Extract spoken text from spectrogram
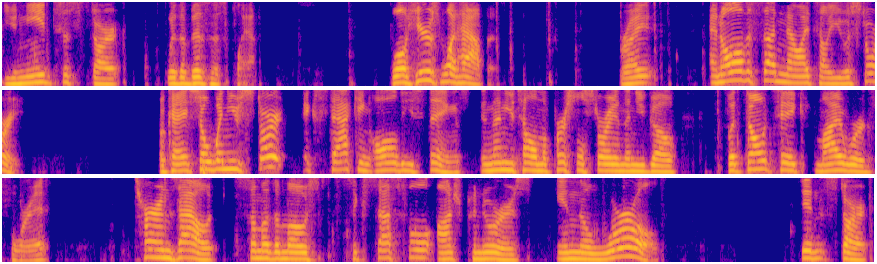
you need to start with a business plan. Well, here's what happened, right? And all of a sudden, now I tell you a story. Okay. So when you start stacking all these things, and then you tell them a personal story, and then you go, but don't take my word for it. Turns out some of the most successful entrepreneurs in the world didn't start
